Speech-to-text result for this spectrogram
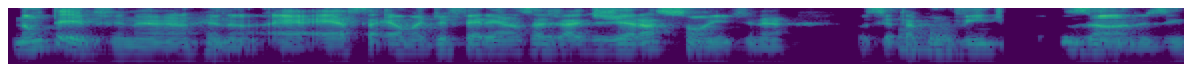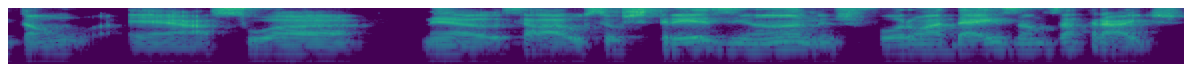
Não teve, né, Renan? É, essa é uma diferença já de gerações, né? Você está uhum. com 20 anos, então é a sua, né, sei lá, os seus 13 anos foram há 10 anos atrás.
